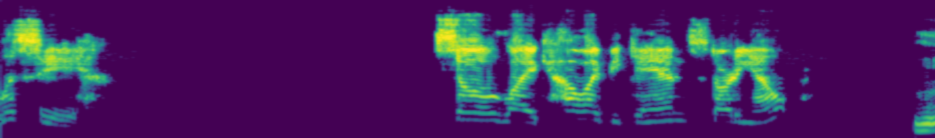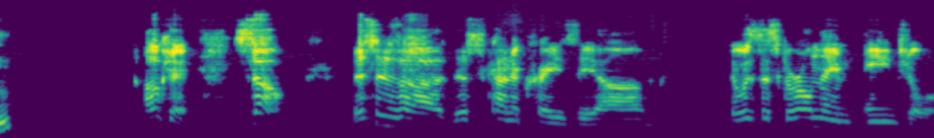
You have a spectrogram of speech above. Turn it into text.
let's see. So, like, how I began starting out. hmm Okay, so this is uh this is kind of crazy. Um, it was this girl named Angel.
